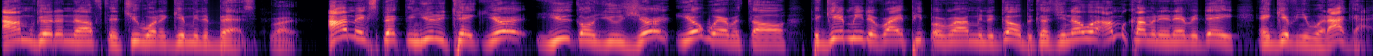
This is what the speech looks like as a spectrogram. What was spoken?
I'm good enough that you want to give me the best. right. I'm expecting you to take your you gonna use your your wherewithal to give me the right people around me to go because you know what I'm coming in every day and giving you what I got.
